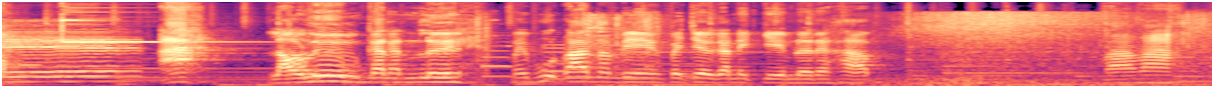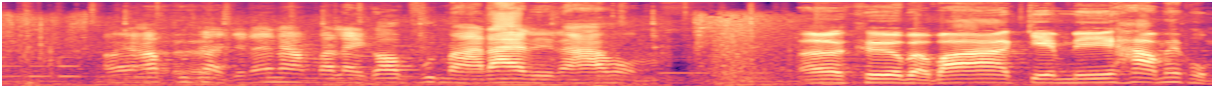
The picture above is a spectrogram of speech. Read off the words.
มอะ เราเริ่มกันเลย ไม่พูดบ้านตำเพลงไปเจอกันในเกมเลยนะครับมามาเอาละครับคุณอยากจะแนะนำอะไรก็พูดมาได้เลยนะครับผม เออคือแบบว่าเกมนี้ห้ามให้ผม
